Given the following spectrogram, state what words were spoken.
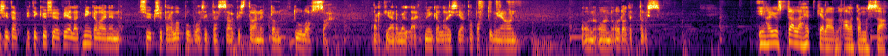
sitä piti kysyä vielä, että minkälainen syksy tai loppuvuosi tässä oikeastaan nyt on tulossa Arkijärvellä, että minkälaisia tapahtumia on, on, on odotettavissa? Ihan just tällä hetkellä on alkamassa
